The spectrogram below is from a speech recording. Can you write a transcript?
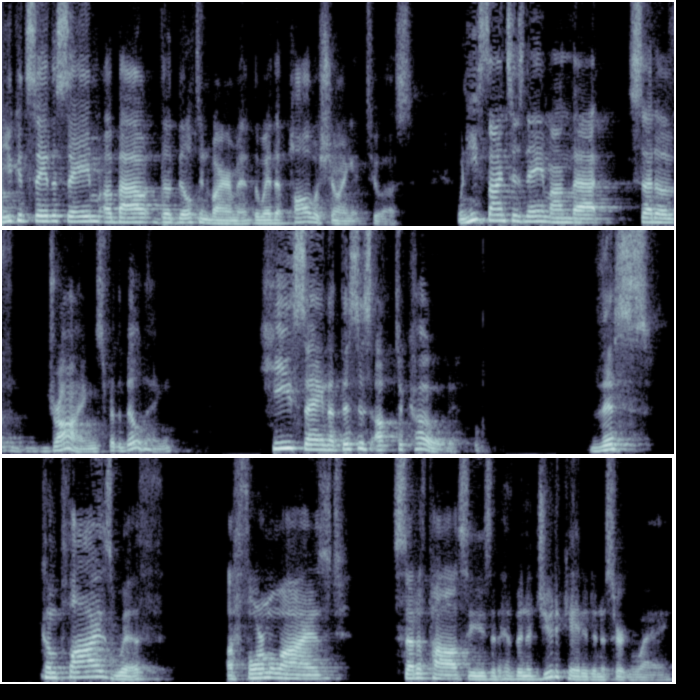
you could say the same about the built environment, the way that Paul was showing it to us. When he signs his name on that set of drawings for the building, he's saying that this is up to code. This complies with a formalized set of policies that have been adjudicated in a certain way.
